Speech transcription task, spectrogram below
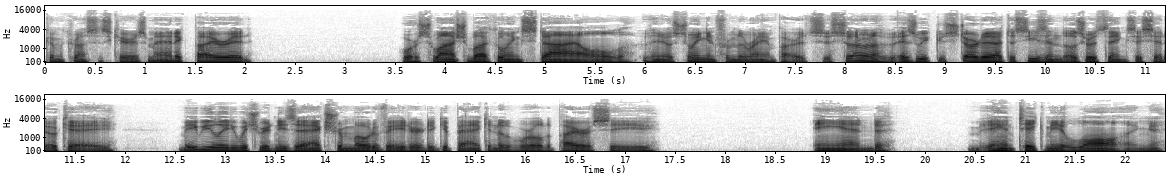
come across this charismatic pirate or swashbuckling style, you know, swinging from the ramparts. So I don't know. As we started out the season, those were things I said, okay, Maybe Lady Witchbeard needs an extra motivator to get back into the world of piracy and and take me along.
